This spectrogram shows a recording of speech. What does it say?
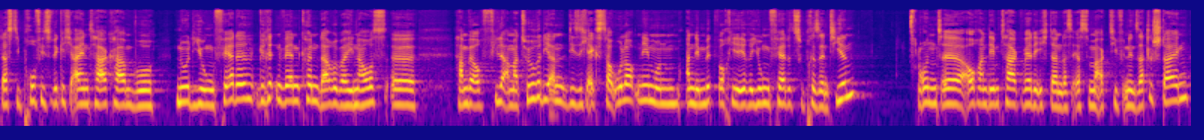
dass die Profis wirklich einen Tag haben, wo nur die jungen Pferde geritten werden können. Darüber hinaus äh, haben wir auch viele Amateure, die, an, die sich extra Urlaub nehmen, um an dem Mittwoch hier ihre jungen Pferde zu präsentieren. Und äh, auch an dem Tag werde ich dann das erste Mal aktiv in den Sattel steigen.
